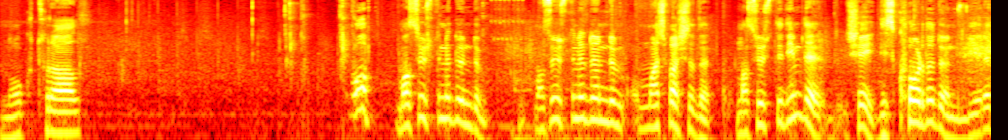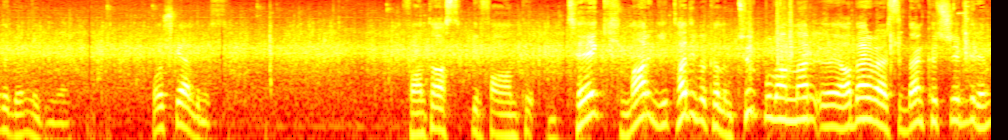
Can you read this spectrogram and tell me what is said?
Noctral. Hop! Masa üstüne döndüm. Masa üstüne döndüm. Maç başladı. Masa üstü dediğim de şey Discord'a döndüm. Bir yere de dönmedim ya. Hoş geldiniz. Fantastik bir fante... Tek, Margit. Hadi bakalım. Türk bulanlar e, haber versin. Ben kaçırabilirim.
